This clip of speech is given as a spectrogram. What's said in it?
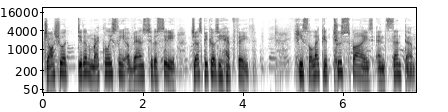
Joshua didn't recklessly advance to the city just because he had faith. He selected two spies and sent them.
